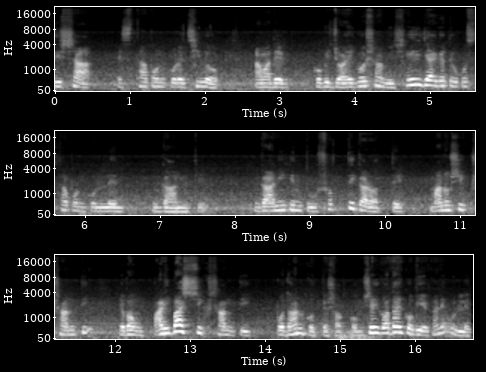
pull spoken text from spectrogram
দিশা স্থাপন করেছিল, আমাদের কবি জয় গোস্বামী সেই জায়গাতে উপস্থাপন করলেন গানকে। গানই কিন্তু সত্যিকার অর্থে মানসিক শান্তি এবং পারিপার্শ্বিক শান্তি প্রদান করতে সক্ষম। সেই কথাই কবি এখানে উল্লেখ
